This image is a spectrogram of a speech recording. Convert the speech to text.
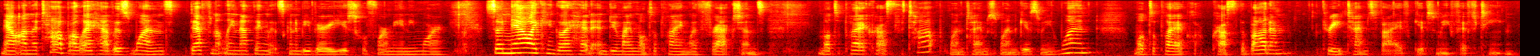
Now on the top, all I have is 1s, definitely nothing that's going to be very useful for me anymore. So now I can go ahead and do my multiplying with fractions. Multiply across the top, 1 times 1 gives me 1. Multiply across the bottom, 3 times 5 gives me 15.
